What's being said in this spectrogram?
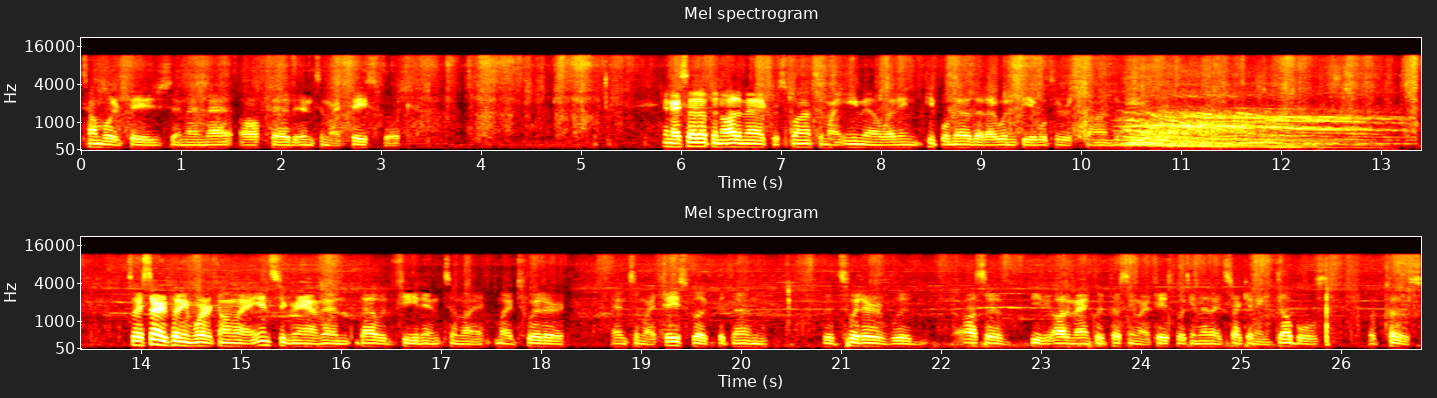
Tumblr page, and then that all fed into my Facebook. And I set up an automatic response in my email letting people know that I wouldn't be able to respond immediately. So I started putting work on my Instagram, and that would feed into my, my Twitter and to my Facebook, but then the Twitter would also be automatically posting my Facebook, and then I'd start getting doubles of posts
